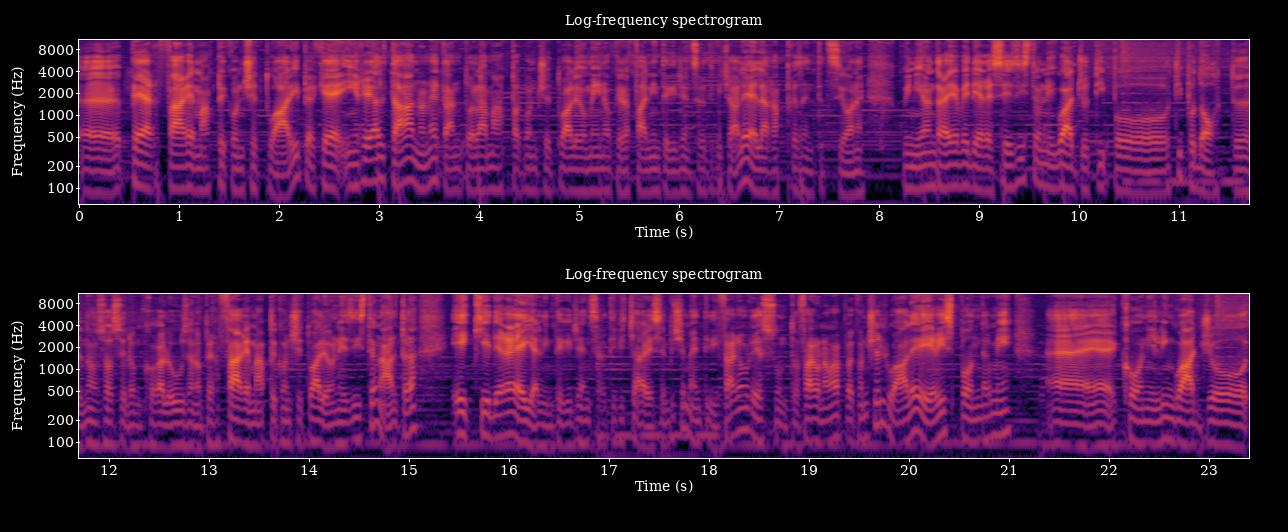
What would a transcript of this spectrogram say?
eh, per fare mappe concettuali perché in realtà non è tanto la mappa concettuale o meno che la fa l'intelligenza artificiale, è la rappresentazione. Quindi andrei a vedere se esiste un linguaggio tipo, tipo DOT, non so se ancora lo usano per fare mappe concettuali o ne esiste un'altra, e chiederei all'intelligenza artificiale semplicemente di fare un riassunto, fare una mappa concettuale e rispondermi eh, con il linguaggio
